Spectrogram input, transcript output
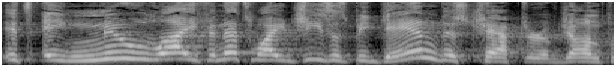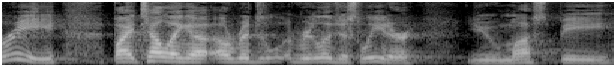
It's a new life. And that's why Jesus began this chapter of John 3 by telling a, a religious leader, You must be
